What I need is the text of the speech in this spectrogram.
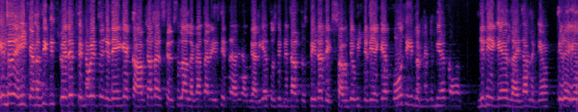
ਇਹਨਾਂ ਦਾ ਇਹੀ ਕਹਿਣਾ ਸੀ ਕਿ ਸਵੇਰੇ 3 ਵਜੇ ਤੋਂ ਜਿਹੜੇ ਹੈਗੇ ਕਾਬਚਾ ਦਾ ਸਿਲਸਿਲਾ ਲਗਾਤਾਰ ਇਸੇ ਤਰ੍ਹਾਂ ਜਾਰੀ ਹੈ ਤੁਸੀਂ ਮੇਰੇ ਨਾਲ ਤਸਵੀਰਾਂ ਦੇਖ ਸਕਦੇ ਹੋ ਵੀ ਜਿਹੜੀ ਹੈਗੇ ਬਹੁਤ ਹੀ ਲੰਮੀਆਂ ਲੰਮੀਆਂ ਅਹ, ਜਿਹੜੀ ਹੈਗੇ ਲਾਈਨਾਂ ਲੱਗੀਆਂ ਹੋਈਆਂ, ਜਿਹੜੇ ਹੈਗੇ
